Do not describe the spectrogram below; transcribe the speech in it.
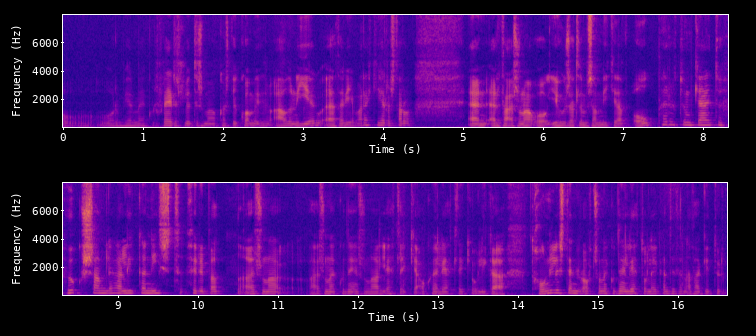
og vorum hér með einhver fleiri sluti sem hafa kannski komið áður en ég, eða þegar ég var ekki hér að starfa en, en það er svona, og ég hugsa allir með það mikið af óperutum gætu hugsanlega líka nýst fyrir börn. Það er svona, það er svona einhvern veginn svona léttleiki, ákveðin léttleiki og líka tónlistin er oft svona einhvern veginn létt og leikandi þannig að það getur,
